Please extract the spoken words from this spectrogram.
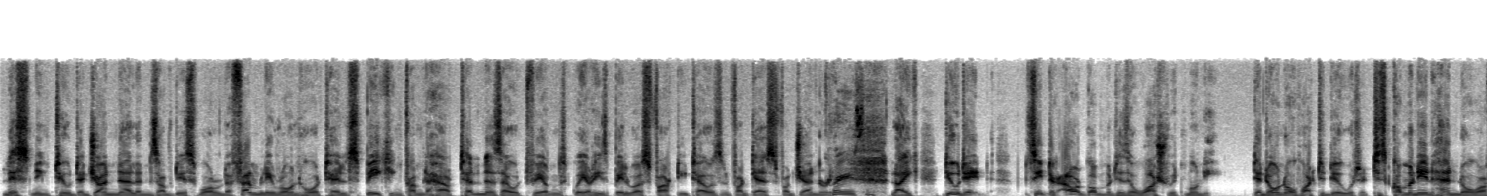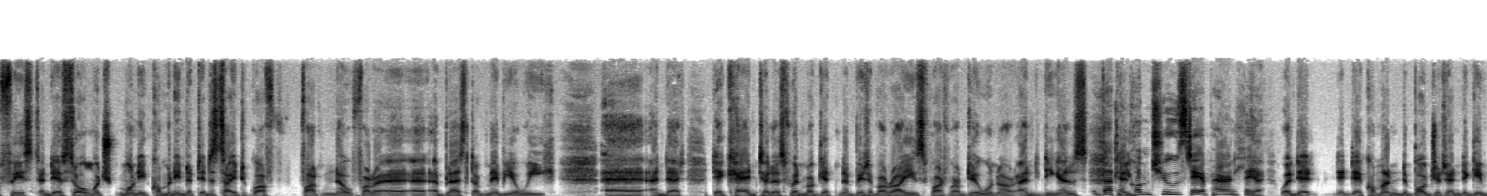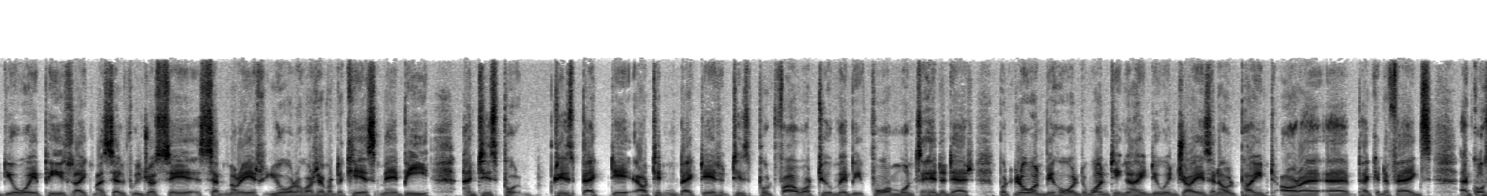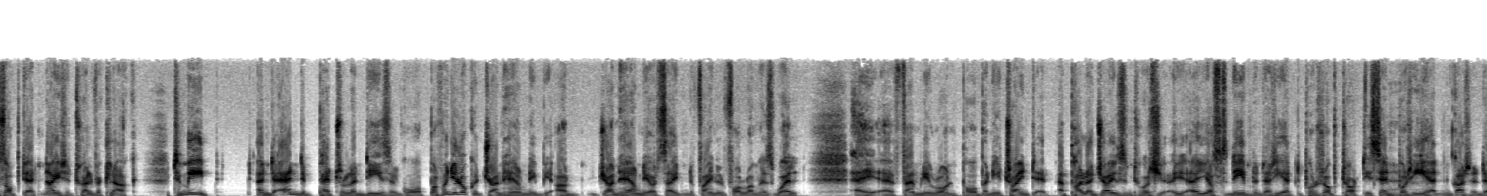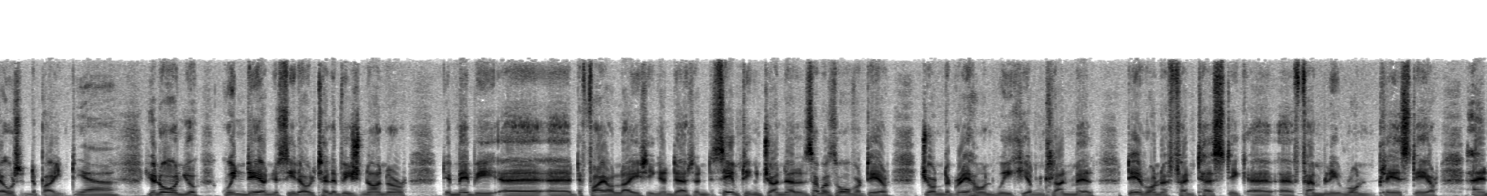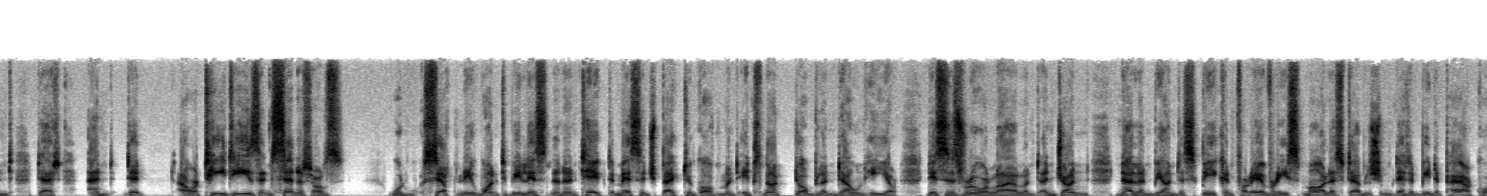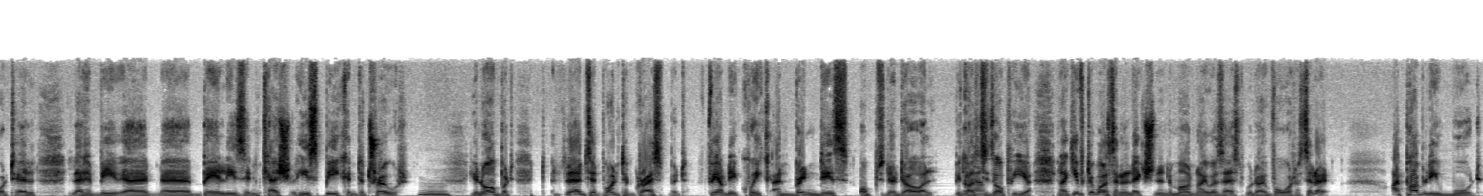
Listening to the John Nellens of this world, a family-run hotel, speaking from the heart, telling us out fair and square his bill was forty thousand for gas for January. Crazy. Like, do they see? The, our government is awash with money. They don't know what to do with it. It's coming in hand over fist, and there's so much money coming in that they decide to go off fodden now for a, a, a blast of maybe a week, uh, and that they can't tell us when we're getting a bit of a rise, what we're doing, or anything else. That'll They'll- come Tuesday, apparently. yeah, well, they, they, they come on the budget and they give the OAPs like myself, we'll just say seven or eight euro, whatever the case may be, and tis put, tis back backdate, or tidn't backdated, tis put forward to maybe four months ahead of that. But lo and behold, the one thing I do enjoy is an old pint or a, a packet of fags. It goes up that night at 12 o'clock. To me, and and the petrol and diesel go up. But when you look at John Herney, or John Herney outside in the final furlong as well, a, a family-run pub, and he trying to apologising to us uh, uh, yesterday evening that he had to put it up thirty cent, but he hadn't got it out in the pint. Yeah. You know, and you go in there and you see the old television on, or the, maybe uh, uh, the fire lighting and that. And the same thing with John Ellis. I was over there during the Greyhound Week here in Clonmel. They run a fantastic uh, uh, family-run place there, and that and that our TDs and senators would certainly want to be listening and take the message back to government. It's not Dublin down here. This is rural Ireland. And John Nellen beyond the speaking for every small establishment, let it be the Park Hotel, let it be uh, uh, Bailey's in Cashel. He's speaking the truth. You know, but lads that want to grasp it fairly quick and bring this up to the doll because Yeah. it's up here. Like if there was an election in the morning, I was asked would I vote. I said I, I probably would.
